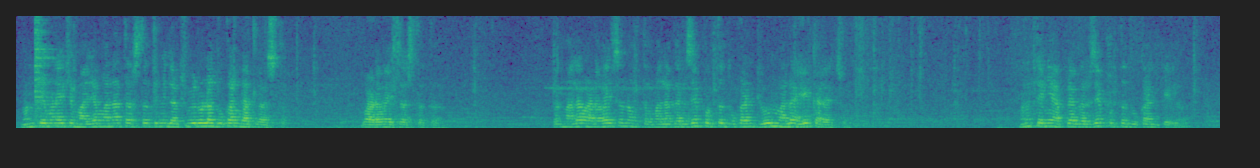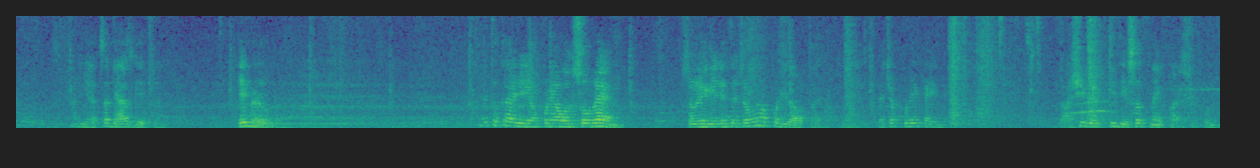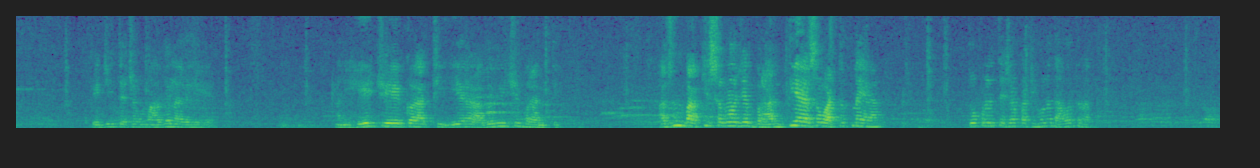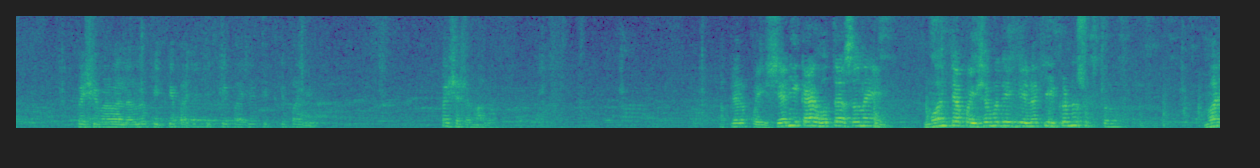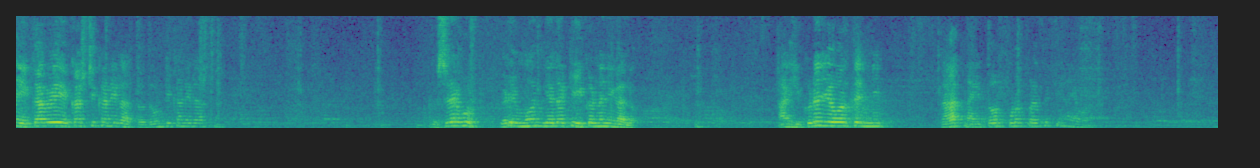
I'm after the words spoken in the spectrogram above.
म्हणून ते म्हणायचे माझ्या मनात असतं तुम्ही लक्ष्मीरोला दुकान घातलं असतं. वाढवायचं असतं तर. पण मला वाढवायचं नव्हतं. मला गरजेपुरतं दुकान ठेवून मला हे करायचं म्हणून त्यांनी आपल्या गरजेपुरतं दुकान केलं. आणि ह्याचा ध्यास घेतला हे मिळवलं नाही तर काय रे आपण ऑल्सो रॅन सगळे गेले त्याच्यावर आपण लावतोय त्याच्या पुढे काही नाही अशी व्यक्ती दिसत नाही फारशी कोणी ते जी त्याच्या मागं लागली आहे आणि हे जे एक अथी हे राघवीची भ्रांती अजून बाकी सगळं जे भ्रांती आहे असं वाटत नाही ना तोपर्यंत त्याच्या पाठीमागं धावत राहत पैसे मिळवायला लागलो तितके पाहिजे तितके पाहिजे तितके पाहिजे. पैशाच्या माग. आपल्याला पैशाने काय होतं असं नाही. मन त्या पैशामध्ये गेलं की इकडनं सुटतं. मन एका वेळी एकाच ठिकाणी राहतं दोन ठिकाणी राहत नाही. दुसऱ्या गोष्टीकडे मन गेलं की इकडनं निघालं. आणि इकडं जेव्हा त्यांनी राहत नाही तर पुढं प्रगती नाही होणार.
